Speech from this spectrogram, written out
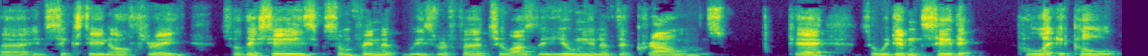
uh, in 1603. So this is something that is referred to as the Union of the Crowns. Okay, so we didn't see the political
